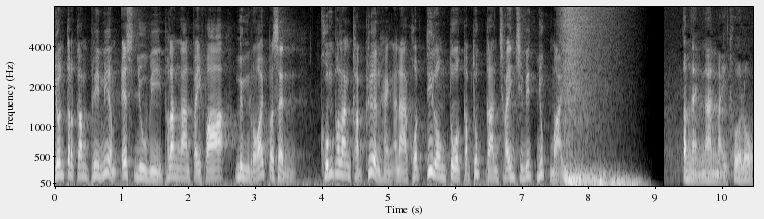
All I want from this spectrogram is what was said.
ยนตรกรรมพรีเมียม SUV พลังงานไฟฟ้า 100% คุ้มพลังขับเคลื่อนแห่งอนาคตที่ลงตัวกับทุกการใช้ชีวิตยุคใหม่ ตำแหน่งงานใหม่ทั่วโลก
